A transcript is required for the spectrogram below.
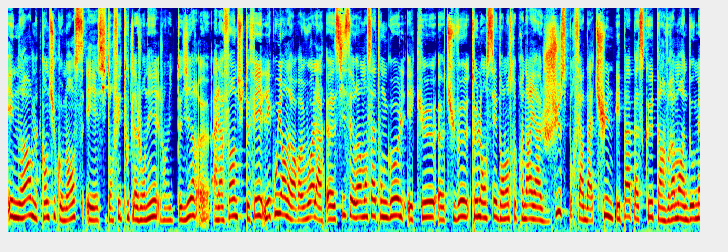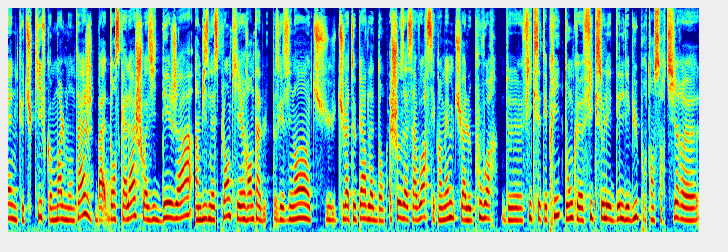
énorme quand tu commences et si t'en fais toute la journée, j'ai envie de te dire, à la fin tu te fais les couilles en or. Voilà. si c'est vraiment ça ton goal et que tu veux te lancer dans l'entrepreneuriat juste pour faire de la thune et pas parce que t'as vraiment un domaine que tu kiffes comme moi le montage, bah dans ce cas-là, choisis déjà un business plan qui est rentable parce que sinon tu, tu vas te perdre là-dedans. Chose à savoir, c'est quand même tu as le pouvoir de fixer tes prix, donc euh, fixe-les dès le début pour t'en sortir, euh,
